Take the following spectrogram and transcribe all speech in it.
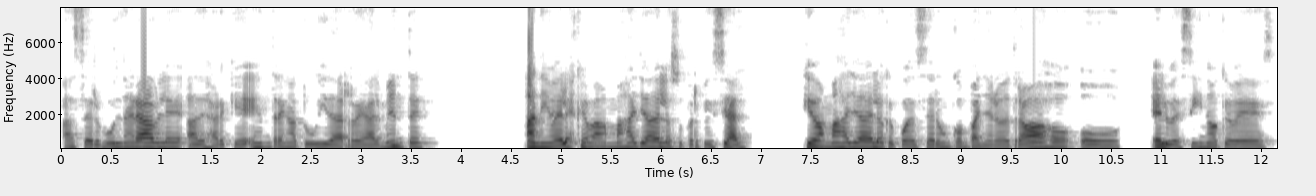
a ser vulnerable, a dejar que entren a tu vida realmente, a niveles que van más allá de lo superficial, que van más allá de lo que puede ser un compañero de trabajo o el vecino que ves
